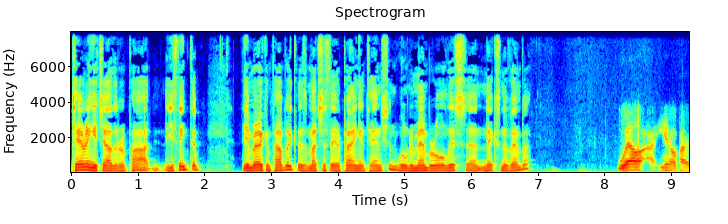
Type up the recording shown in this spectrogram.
tearing each other apart. Do you think that the American public, as much as they're paying attention, will remember all this uh, next November? Well, you know, if I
